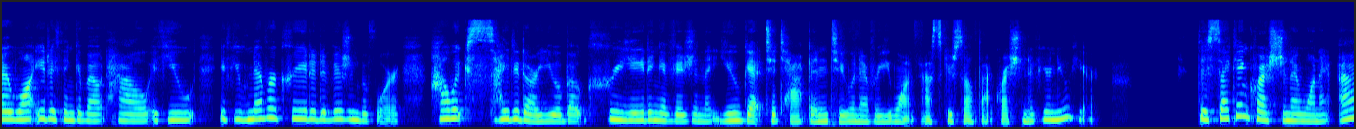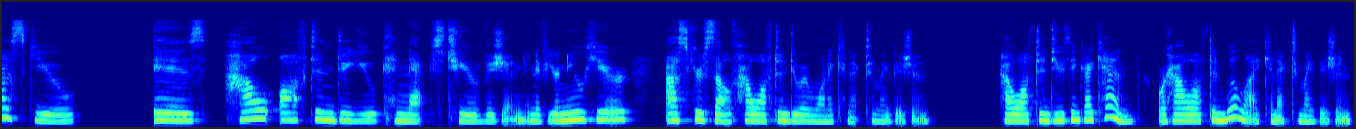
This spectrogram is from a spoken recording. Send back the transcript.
I want you to think about how if you if you've never created a vision before, how excited are you about creating a vision that you get to tap into whenever you want? Ask yourself that question if you're new here. The second question I want to ask you is how often do you connect to your vision? And if you're new here, ask yourself how often do I want to connect to my vision? How often do you think I can? Or how often will I connect to my vision?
